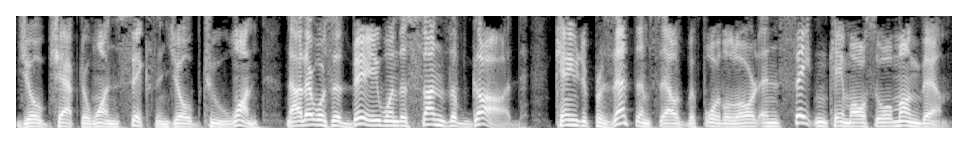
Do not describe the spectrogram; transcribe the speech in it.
Job chapter 1 6 and Job 2 1. Now there was a day when the sons of God came to present themselves before the Lord, and Satan came also among them.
